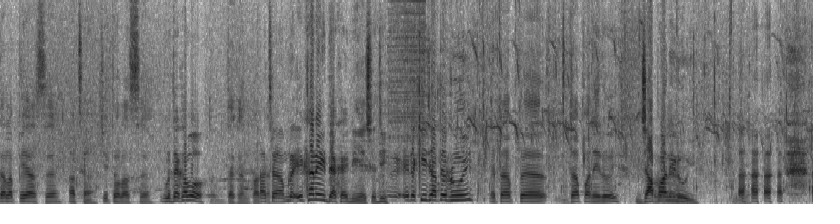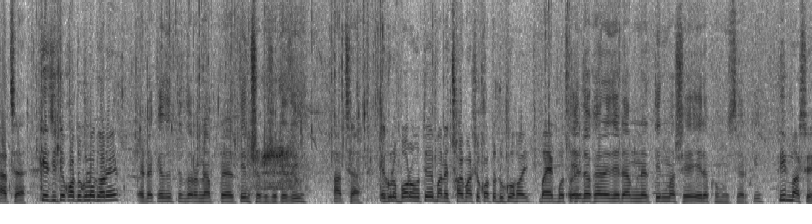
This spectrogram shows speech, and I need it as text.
তেলাপিয়া আছে আচ্ছা। চিতল আছে। এগুলো দেখাবো? দেখেন আচ্ছা আমরা এখানেই দেখাই নিয়ে এসে। জি। এটা কি জাতের রুই? এটা আপনার জাপানি রুই। জাপানি রুই। আচ্ছা কেজিতে কতগুলো ধরে? এটা কেজিতে ধরেন আপনার তিনশো পিসে কেজি। আচ্ছা এগুলো বড় হতে মানে ছয় মাসে কতটুকু হয় বা এক বছর? এই দোকানে যেটা আপনার তিন মাসে এরকম হয়েছে আর কি। তিন মাসে?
